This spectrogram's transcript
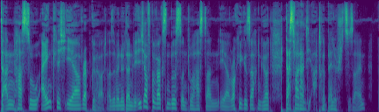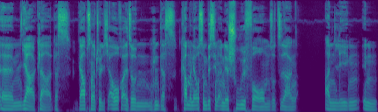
dann hast du eigentlich eher Rap gehört. Also wenn du dann wie ich aufgewachsen bist und du hast dann eher rockige Sachen gehört, das war dann die Art rebellisch zu sein. Ähm, ja, klar, das gab's natürlich auch. Also das kann man ja auch so ein bisschen an der Schulform sozusagen anlegen in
